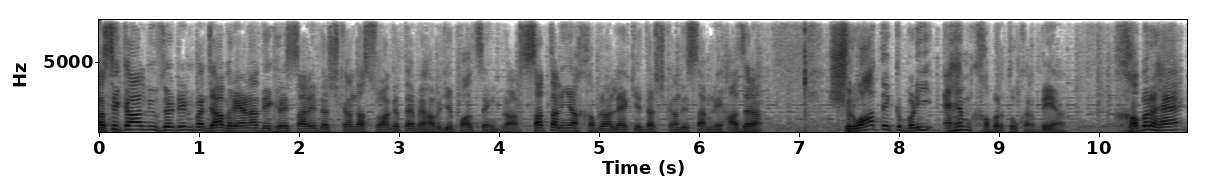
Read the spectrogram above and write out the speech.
ਸਤਿ ਸ਼੍ਰੀ ਅਕਾਲ ਨਿਊਜ਼ 18 ਪੰਜਾਬ, ਹਰਿਆਣਾ ਦੇਖ ਰਹੇ ਸਾਰੇ ਦਰਸ਼ਕਾਂ ਦਾ ਸਵਾਗਤ ਹੈ। ਮੈਂ ਹਾਂ ਵਿਜੇਪਾਲ ਸਿੰਘ ਬਰਾੜ। ਸੱਤ ਵਾਲੀਆਂ ਖਬਰਾਂ ਲੈ ਕੇ ਦਰਸ਼ਕਾਂ ਦੇ ਸਾਹਮਣੇ ਹਾਜ਼ਰ ਹਾਂ। ਸ਼ੁਰੂਆਤ ਇੱਕ ਬੜੀ ਅਹਿਮ ਖਬਰ ਤੋਂ ਕਰਦੇ ਹਾਂ। ਖਬਰ ਹੈ,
